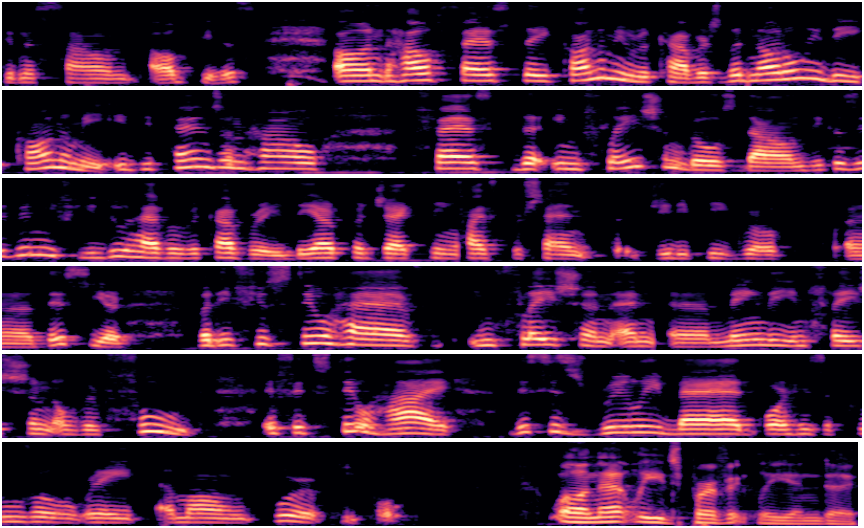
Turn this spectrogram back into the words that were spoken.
going to sound obvious, on how fast the economy recovers. But not only the economy, it depends on how fast the inflation goes down because even if you do have a recovery they are projecting 5% gdp growth uh, this year. But if you still have inflation and uh, mainly inflation over food if it's still high this is really bad for his approval rate among poor people. Well, and that leads perfectly into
